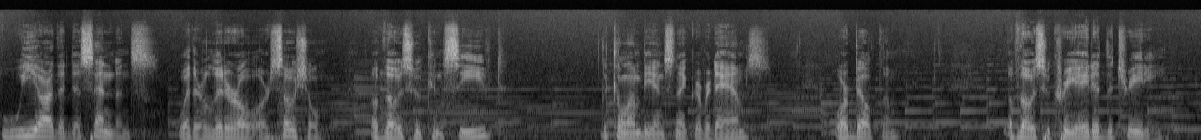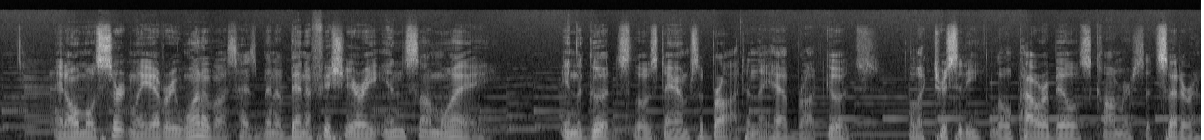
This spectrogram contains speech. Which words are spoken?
We are the descendants, whether literal or social, of those who conceived the Columbia and Snake River dams or built them, of those who created the treaty, and almost certainly every one of us has been a beneficiary in some way in the goods those dams have brought, and they have brought goods electricity, low power bills, commerce, etc.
